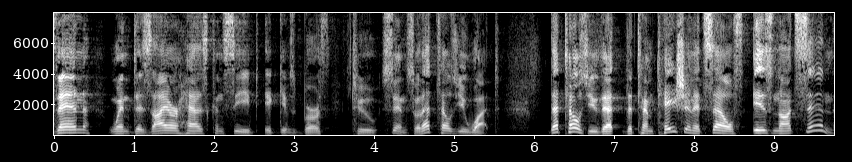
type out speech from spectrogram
Then when desire has conceived, it gives birth to sin. So that tells you what? That tells you that the temptation itself is not sin.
